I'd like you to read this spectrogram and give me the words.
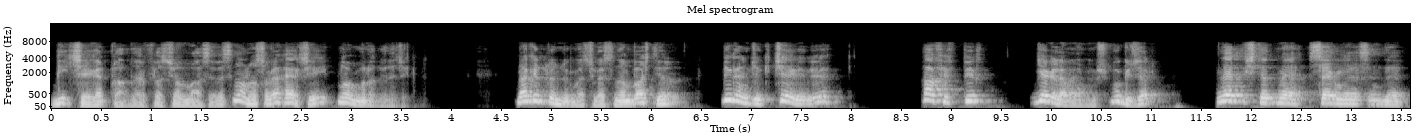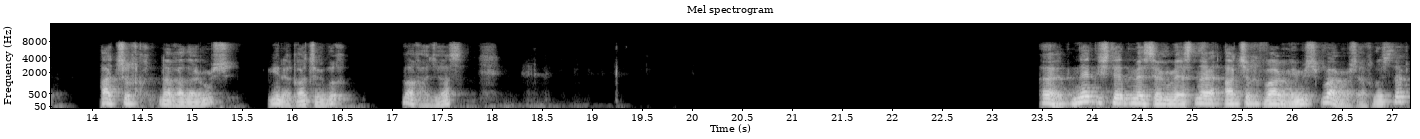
bir çeyrek kaldı enflasyon muhasebesinde. Ondan sonra her şey normale dönecek. Nakit döndürme süresinden başlayalım. Bir önceki çeyreği hafif bir gerileme olmuş. Bu güzel. Net işletme sermayesinde açık ne kadarmış? Yine kaçırdık. Bakacağız. Evet, net işletme sermayesine açık var mıymış? Varmış arkadaşlar.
